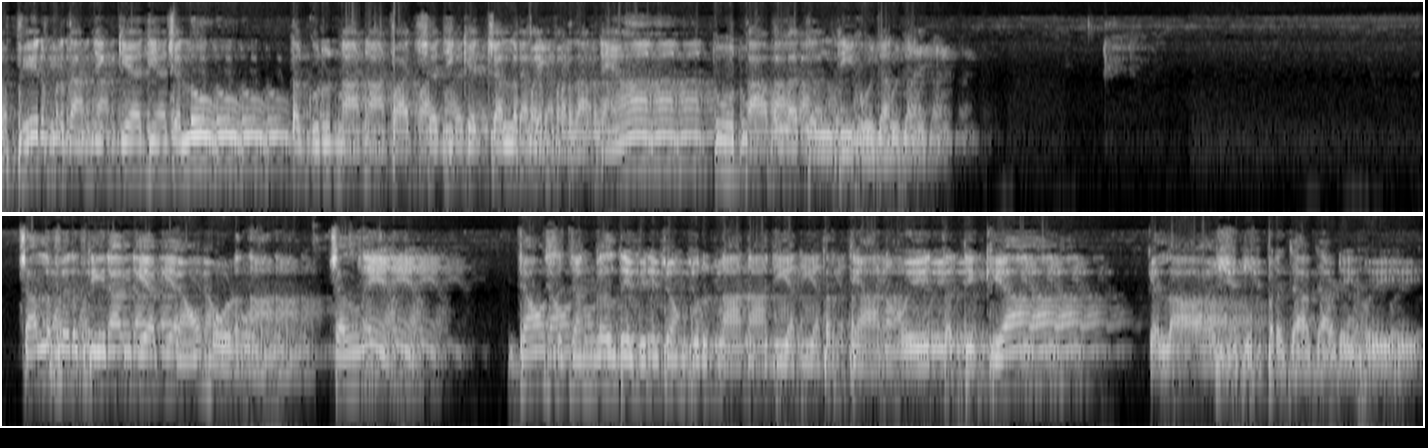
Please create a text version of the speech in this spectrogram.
ਤਾਂ ਫੇਰ ਮਰਦਾਨੇ ਕਿਹਾ ਜੀ, ਚਲੋ, ਤਾਂ ਗੁਰੂ ਨਾਨਕ ਪਾਤਸ਼ਾਹ ਜੀ ਕੇ ਚੱਲ ਭਾਈ ਮਰਦਾਨਿਆ, ਤੂੰ ਤਾਵਲਾ ਜਲਦੀ ਹੋ ਜਾਂਦਾ ਹੈ ਚੱਲ ਫਿਰ ਤੇਰਾ ਗਿਆ ਕਿਉਂ ਮੋੜਨਾ? ਚੱਲਨੇ ਆ। ਜਾਂ ਉਸ ਜੰਗਲ ਦੇ ਵਿੱਚੋਂ ਗੁਰੂ ਨਾਨਕ ਜੀ ਅੰਤਰ ਧਿਆਨ ਹੋਏ ਤਾਂ ਦੇਖਿਆ, ਕੈਲਾਸ਼ ਉੱਪਰ ਜਾ ਖੜੇ ਹੋਏ।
